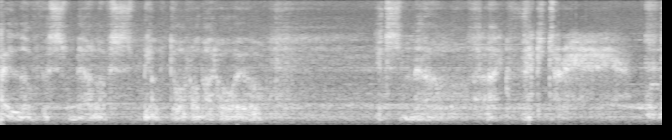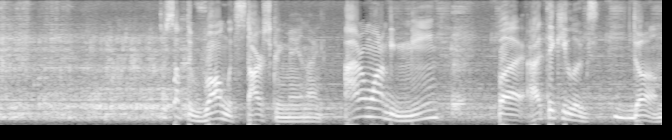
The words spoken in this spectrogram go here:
I love the smell of spilled Autobot oil. It smells like victory. There's something wrong with Starscream, man. Like, I don't want to be mean, but I think he looks dumb.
